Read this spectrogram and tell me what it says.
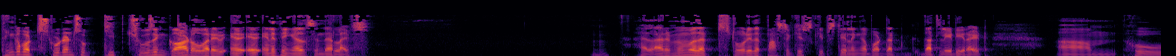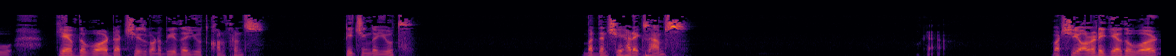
Think about students who keep choosing God over anything else in their lives. I remember that story that Pastor keeps, keeps telling about that, that lady, right? Um, who gave the word that she's going to be the youth conference, teaching the youth. But then she had exams. Okay. But she already gave the word.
